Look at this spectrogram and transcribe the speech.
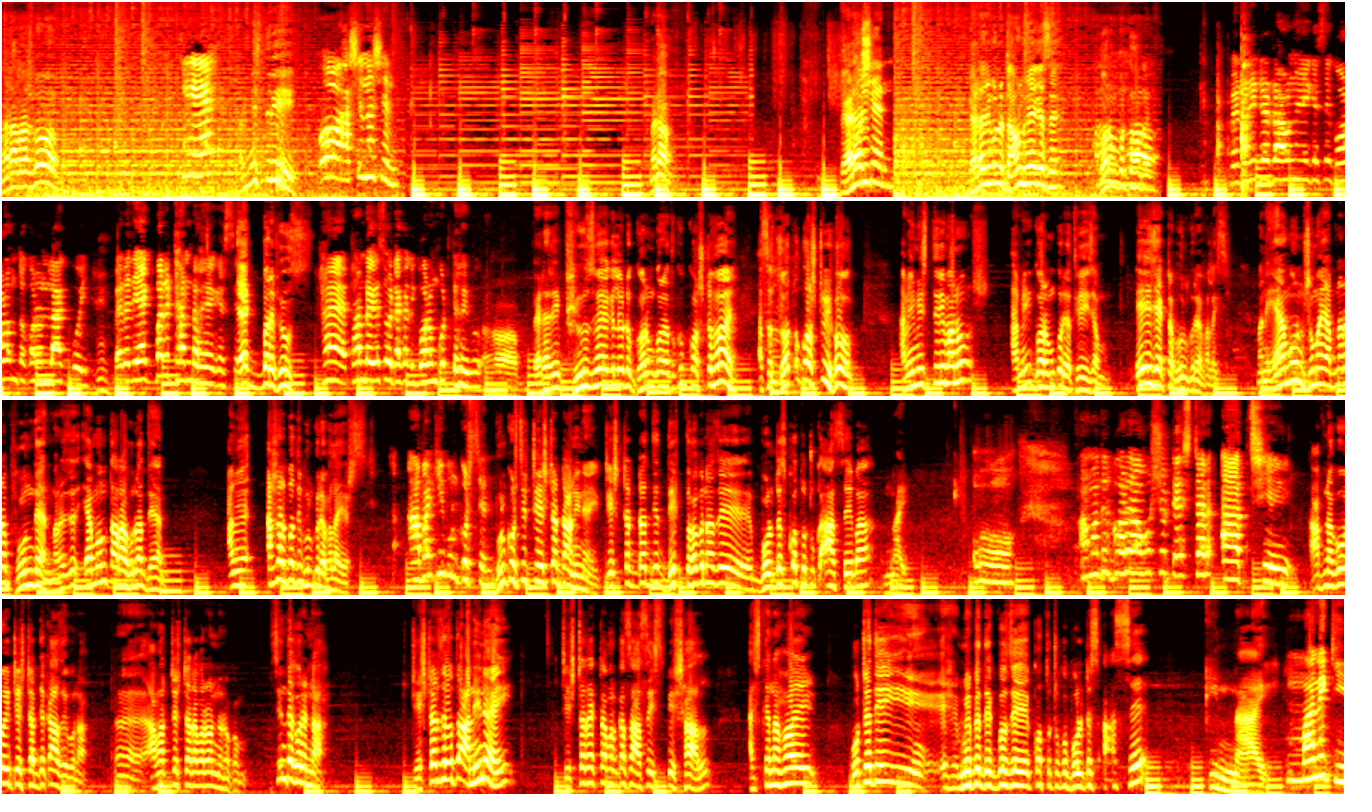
Madam আসব? কে? আমি মিস্ত্রি। ও আসেন আসেন। ম্যাডাম ব্যাটারি ব্যাটারি বলে ডাউন হয়ে গেছে। গরম করতে হবে। ব্যাটারিটা ডাউন হয়ে গেছে গরম তো গরম লাগবেই। ব্যাটারি একবারে ঠান্ডা হয়ে গেছে। একবারে ফিউজ হ্যাঁ ঠান্ডা হয়ে গেছে ওটা খালি গরম করতে হইব। ব্যাটারি ফিউজ হয়ে গেলে ওটা গরম করা তো খুব কষ্ট হয়। আচ্ছা যত কষ্টই হোক আমি মিস্ত্রি মানুষ আমি গরম করে থুয়ে যাব। এই যে একটা ভুল করে ফেলাইছি। মানে এমন সময় আপনারা ফোন দেন মানে যে এমন তাড়াহুড়া দেন আমি আসার পথে ভুল করে ফেলাই আসছি। আবার কি ভুল করছেন? ভুল করছি টেস্টারটা আনি নাই। টেস্টারটা যে দেখতে হবে না যে ভোল্টেজ কতটুকু আছে বা নাই। ও আমাদের ঘরে অবশ্য টেস্টার আছে। আপনাকেও ওই টেস্টার দিয়ে কাজ হইব না। আমার টেস্টার আবার অন্যরকম। চিন্তা করেন না। টেস্টার যেহেতু আনি নাই টেস্টার একটা আমার কাছে আছে স্পেশাল আজকে না হয় ওটা দিয়েই মেপে দেখব যে কতটুকু ভোল্টেজ আছে কি নাই। মানে কি?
